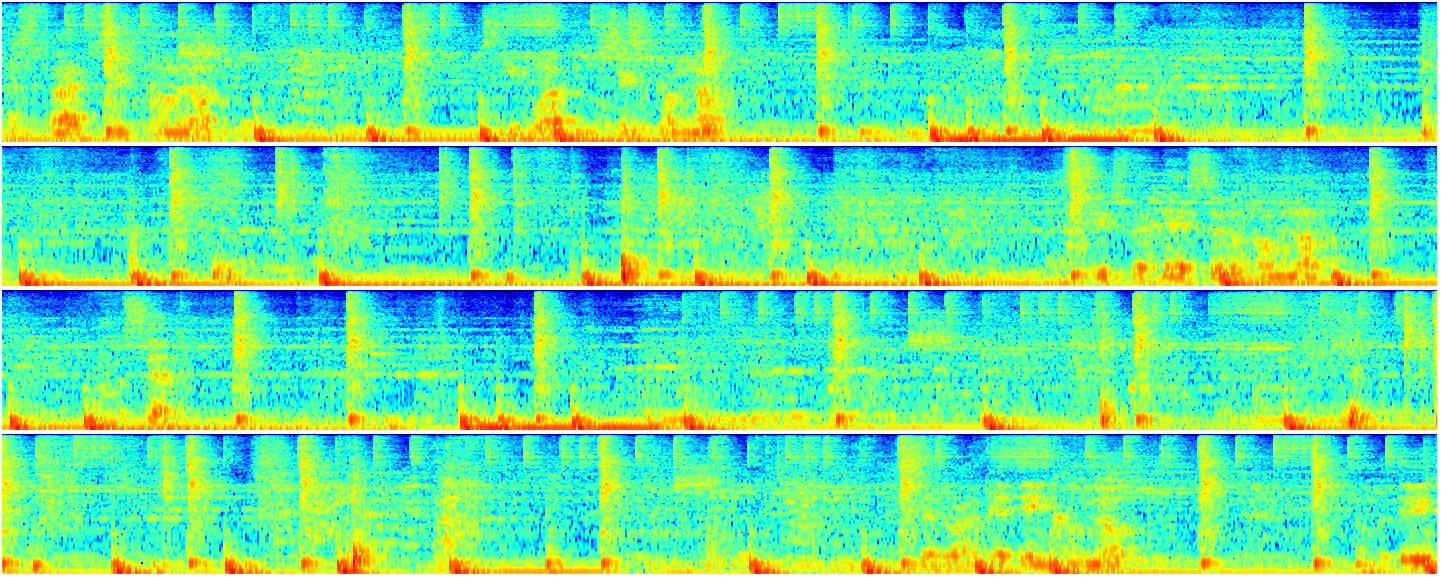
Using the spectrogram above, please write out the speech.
That's five. Six coming up. Keep working. Six coming up. Six right there. Seven coming up. Seven right there. Eight coming up. Number eight.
